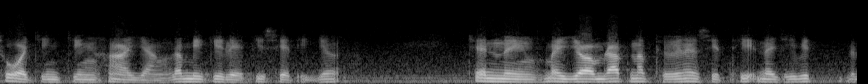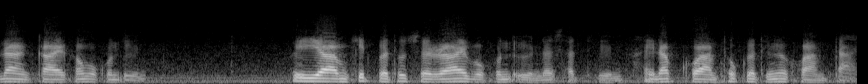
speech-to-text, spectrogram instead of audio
ชั่วจริงๆห้าอย่าง และมีกิเลสพิเศษอีกเยอะ เช่นหนึ่งไม่ยอมรับนับถือในสิทธิในชีวิตร่างกายของบุคคลอื่น พยายามคิดประทุษร้ายบุคคลอื่นและสัตว์อื่น ให้รับความทุกข์และถึงกับความตาย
